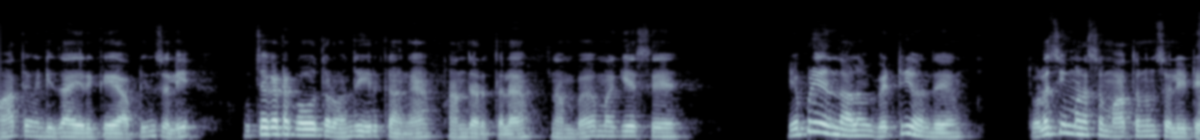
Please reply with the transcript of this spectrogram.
மாற்ற வேண்டியதாக இருக்குது அப்படின்னு சொல்லி உச்சக்கட்ட கோபத்தில் வந்து இருக்காங்க. அந்த இடத்துல நம்ம மகேஷ். எப்படி இருந்தாலும் வெற்றி வந்து துளசி மனசை மாற்றணும்னு சொல்லிட்டு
